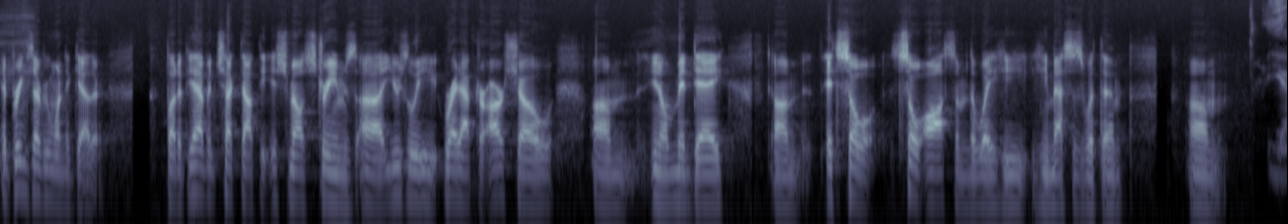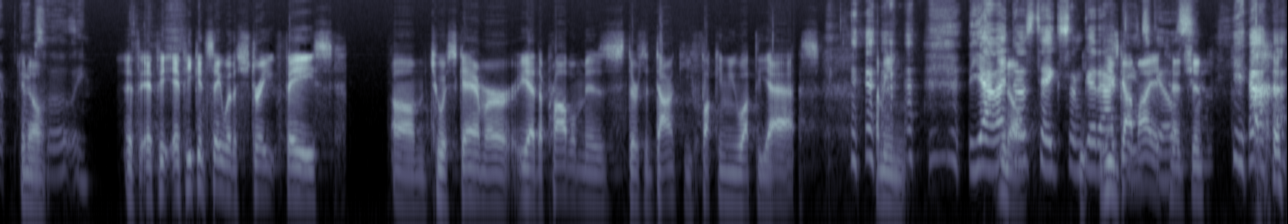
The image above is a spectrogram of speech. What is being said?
It brings everyone together. But if you haven't checked out the Ishmael streams, uh, usually right after our show, um, you know, midday, um, it's so so awesome the way he he messes with them. Um, Yep, you know, absolutely. if if he, if he can say with a straight face um, to a scammer, yeah, the problem is there's a donkey fucking you up the ass. I mean, yeah, that you know, does take some good he's got my skills. attention. Yeah.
